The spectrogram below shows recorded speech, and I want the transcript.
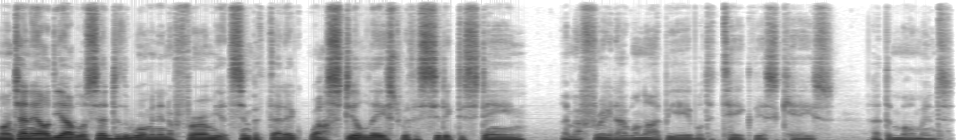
Montana El Diablo said to the woman in a firm yet sympathetic, while still laced with acidic disdain, I'm afraid I will not be able to take this case at the moment.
